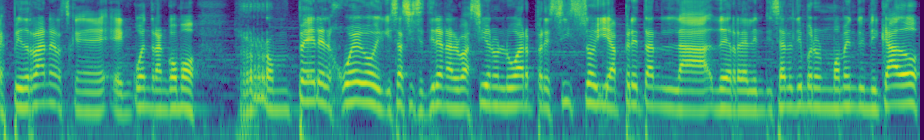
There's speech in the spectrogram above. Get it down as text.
speedrunners que encuentran como romper el juego y quizás si se tiran al vacío en un lugar preciso y apretan la de ralentizar el tiempo en un momento indicado,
